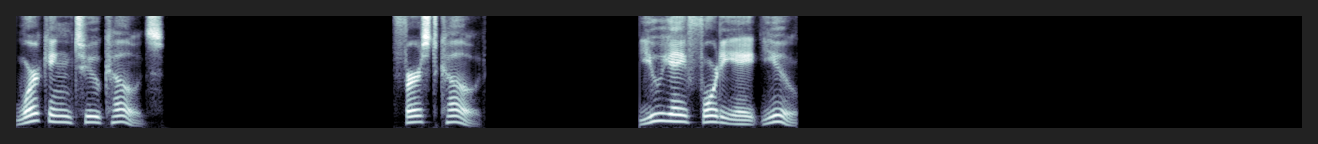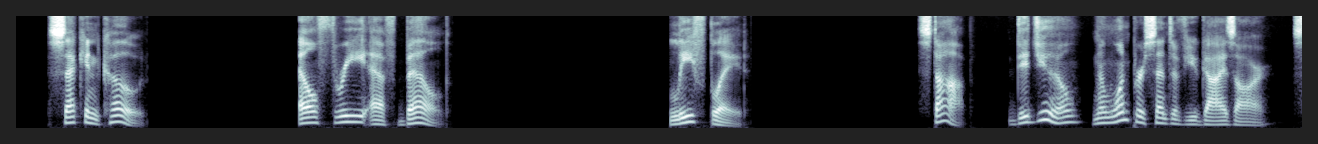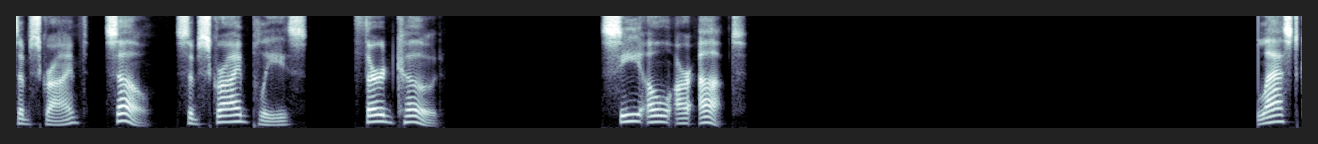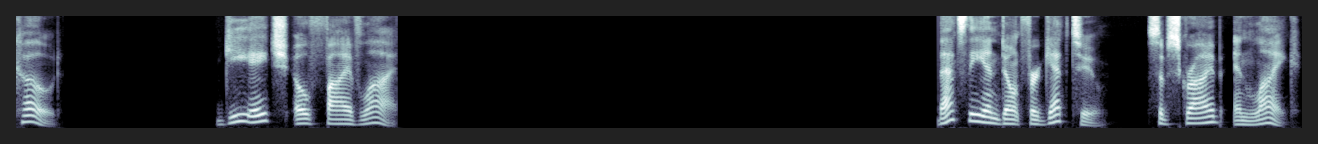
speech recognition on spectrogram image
Working two codes. First code. UA48U. Second code. L3F beld. Leaf blade. Stop. Did you know? No 1% of you guys are subscribed? So, subscribe please. Third code. COR UPT. Last code. GH05 Live. That's the end. Don't forget to subscribe and like.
